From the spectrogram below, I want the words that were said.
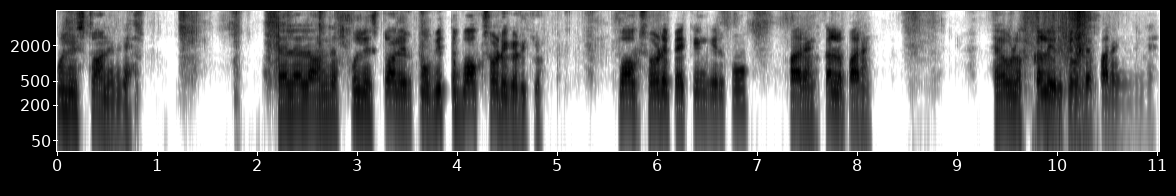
ஃபுல் ஸ்டோன் இருக்கு. சிலையில் வந்து ஃபுல் ஸ்டோன் இருக்கும். வித் பாக்ஸோடு கிடைக்கும். பாக்ஸோடு பேக்கிங் இருக்கும். பாருங்க கல் பாருங்க. எவ்வளோ கல் இருக்கு உள்ள பாருங்க நீங்கள்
